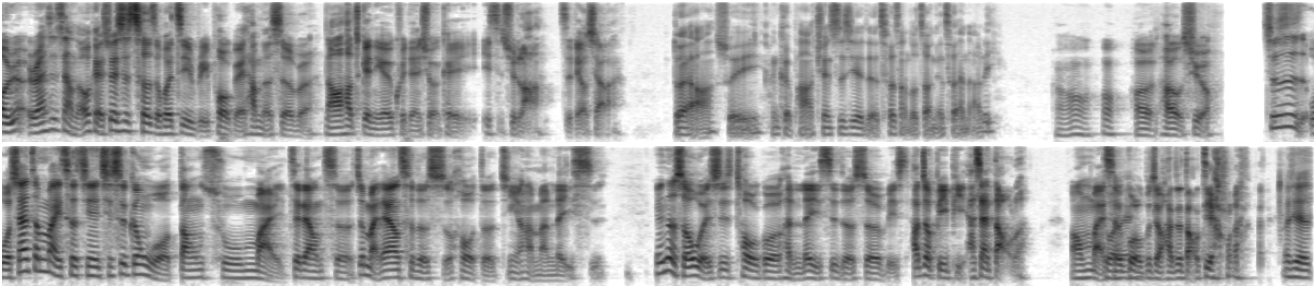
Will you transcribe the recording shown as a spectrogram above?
哦，原原来是这样的。OK，所以是车子会自己 report 给他们的 server，然后他就给你一个 credential，可以一直去拉资料下来。对啊，所以很可怕，全世界的车厂都知道你的车在哪里。哦哦，好好有趣哦！就是我现在在卖车经验，其实跟我当初买这辆车，就买那辆车的时候的经验还蛮类似。因为那时候我也是透过很类似的 service，它叫 BP，它现在倒了。然后买车过了不久，它就倒掉了。而且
